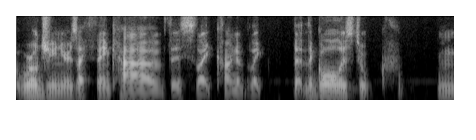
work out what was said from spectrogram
World Juniors I think have this like kind of like the the goal is to cr-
